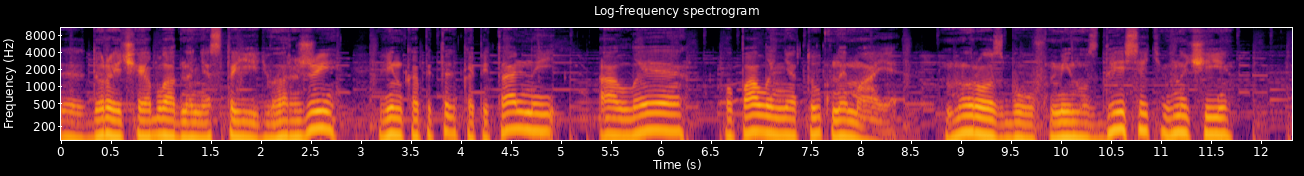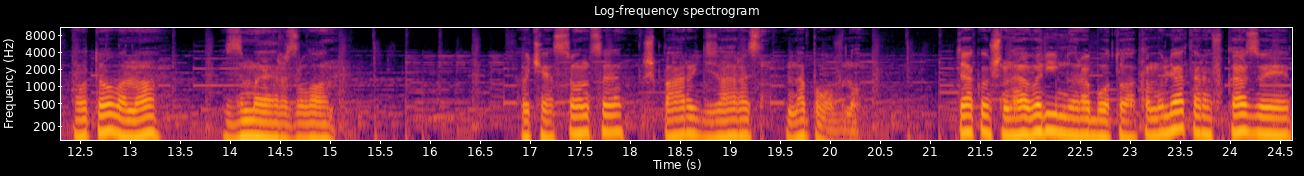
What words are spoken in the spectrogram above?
е, до речі, обладнання стоїть в гаражі, він капітальний, але опалення тут немає. Мороз був мінус 10 вночі, ото воно змерзло. Хоча сонце шпарить зараз наповну. Також на аварійну роботу акумулятора вказує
